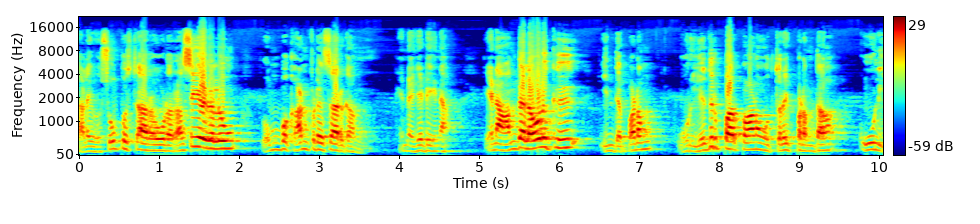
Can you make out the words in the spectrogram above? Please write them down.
தலைவர் சூப்பர் ஸ்டாரோட ரசிகர்களும் ரொம்ப கான்ஃபிடென்ஸாக இருக்காங்க. என்ன கேட்டிங்கன்னா ஏன்னா அந்த லெவலுக்கு இந்த படம் ஒரு எதிர்பார்ப்பான ஒரு திரைப்படம் தான் கூலி.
